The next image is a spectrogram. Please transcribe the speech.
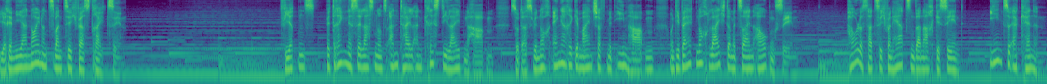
Jeremia 29, Vers 13. Viertens, Bedrängnisse lassen uns Anteil an Christi Leiden haben, sodass wir noch engere Gemeinschaft mit ihm haben und die Welt noch leichter mit seinen Augen sehen. Paulus hat sich von Herzen danach gesehnt, ihn zu erkennen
